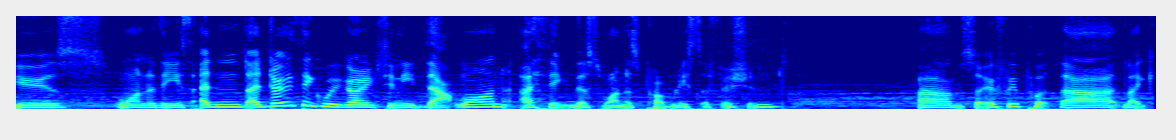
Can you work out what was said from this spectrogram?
use one of these. And I don't think we're going to need that one. I think this one is probably sufficient. Um, so if we put that like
